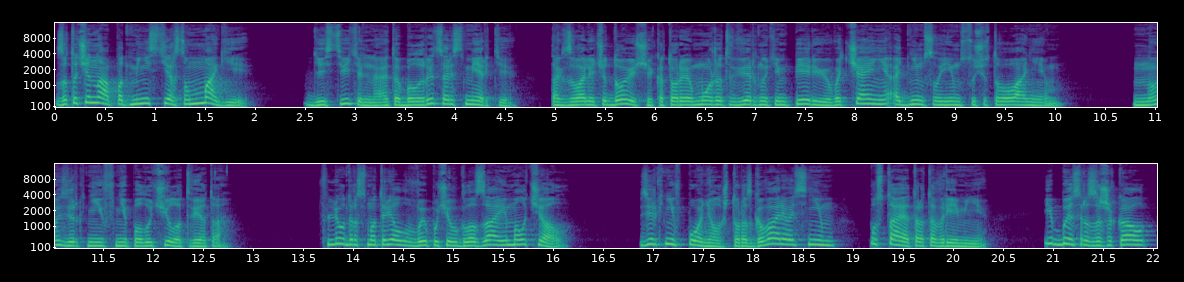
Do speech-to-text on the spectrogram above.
заточена под Министерством магии?» Действительно, это был рыцарь смерти. Так звали чудовище, которое может ввергнуть империю в отчаяние одним своим существованием. Но Зеркнив не получил ответа. Флюдер смотрел, выпучив глаза и молчал. Зеркнив понял, что разговаривать с ним – пустая трата времени, и быстро зашагал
